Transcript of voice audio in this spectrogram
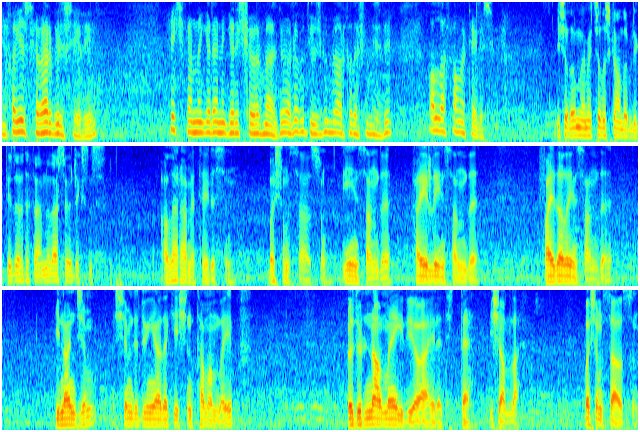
E, hayırsever birisiydi. Hiç yanına geleni geri çevirmezdi. Öyle bir düzgün bir arkadaşımızdı. Allah rahmet eylesin. İş adamı Mehmet Çalışkan'la birlikteyiz. Evet efendim neler söyleyeceksiniz? Allah rahmet eylesin. Başımız sağ olsun. İyi insandı, hayırlı insandı, faydalı insandı. İnancım şimdi dünyadaki işini tamamlayıp ödülünü almaya gidiyor ahirette inşallah. Başımız sağ olsun.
